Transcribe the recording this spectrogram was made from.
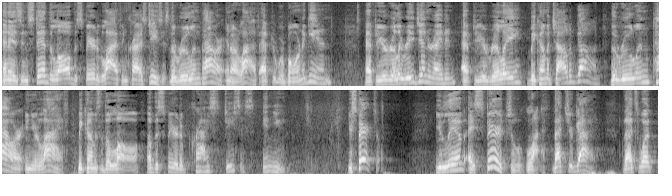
And is instead the law of the Spirit of life in Christ Jesus. The ruling power in our life after we're born again, after you're really regenerated, after you're really become a child of God, the ruling power in your life becomes the law of the Spirit of Christ Jesus in you. You're spiritual. You live a spiritual life. That's your guide. That's what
